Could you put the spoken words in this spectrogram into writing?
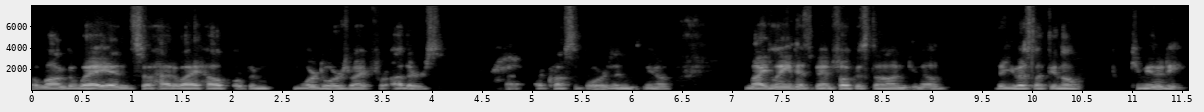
along the way, and so how do I help open more doors, right, for others uh, across the board? And you know, my lane has been focused on you know the U.S. Latino community,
